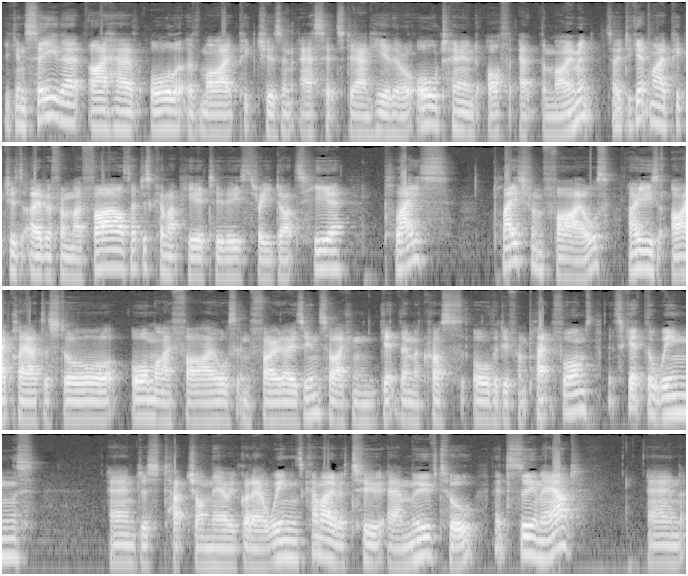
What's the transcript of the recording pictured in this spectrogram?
You can see that I have all of my pictures and assets down here. They're all turned off at the moment. So to get my pictures over from my files, I just come up here to these three dots here, place, place from files. I use iCloud to store all my files and photos in so I can get them across all the different platforms. Let's get the wings and just touch on there. We've got our wings. Come over to our move tool. Let's zoom out and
